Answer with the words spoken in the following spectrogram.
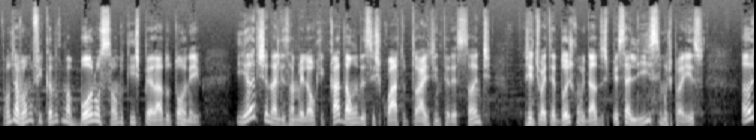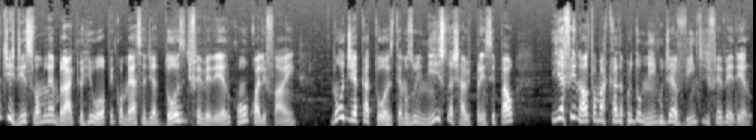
Então já vamos ficando com uma boa noção do que esperar do torneio. E antes de analisar melhor o que cada um desses quatro traz de interessante, a gente vai ter dois convidados especialíssimos para isso. Antes disso, vamos lembrar que o Rio Open começa dia 12 de fevereiro com o qualifying. No dia 14 temos o início da chave principal e a final está marcada para o domingo, dia 20 de fevereiro.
